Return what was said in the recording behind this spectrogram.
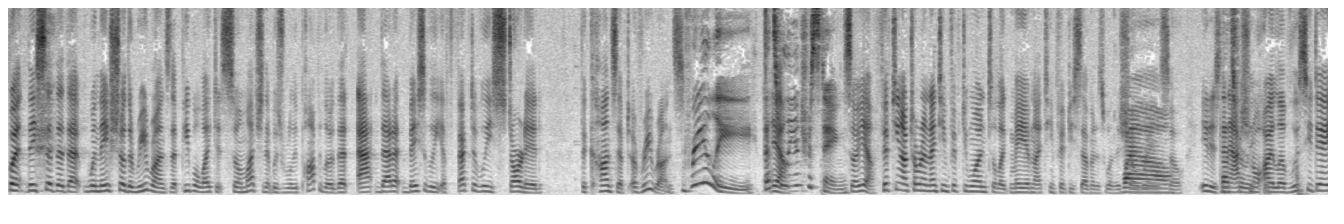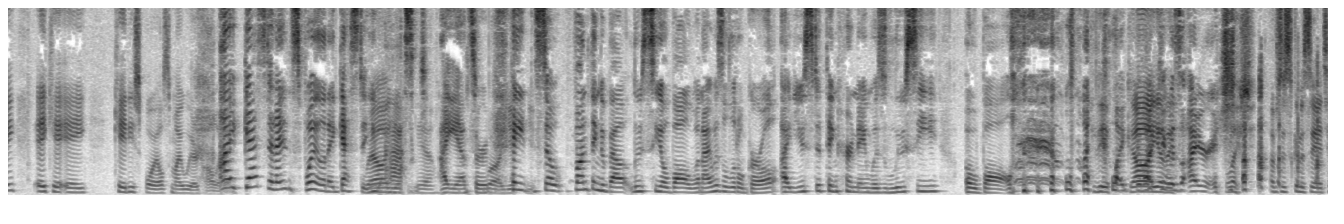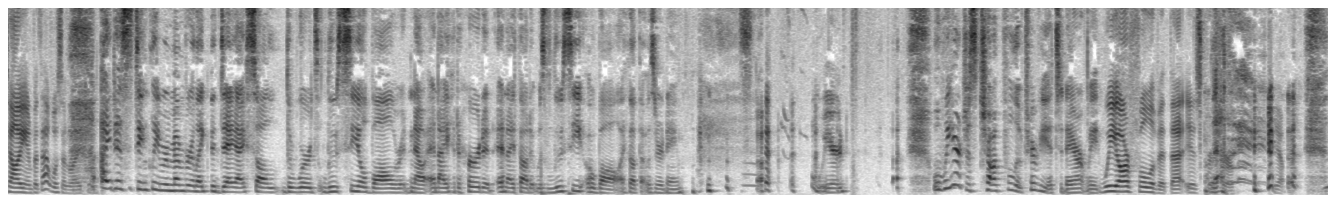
but they said that, that when they showed the reruns, that people liked it so much and it was really popular that at, that basically effectively started the concept of reruns. really? That's Yeah. really interesting. So yeah, 15 October 1951 to like May of 1957 is when the Wow. show ran. So it is That's really National cool. I Love Lucy Day, aka Katy spoils my weird holiday. I guessed it. I didn't spoil it. I guessed it. Well, you you- asked. yeah. I answered. Well, you- hey, you- so fun thing about Lucille Ball. When I was a little girl, I used to think her name was Lucy O'Ball, like, The- like, ah, like yeah, it the- was Irish. Like, I was just gonna say Italian, but that wasn't right. I distinctly remember like the day I saw the words Lucille Ball written out, and I had heard it, and I thought it was Lucy O'Ball. I thought that was her name. so, weird. Well, we are just chock full of trivia today, aren't we? We are full of it. That is for sure. Yep.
